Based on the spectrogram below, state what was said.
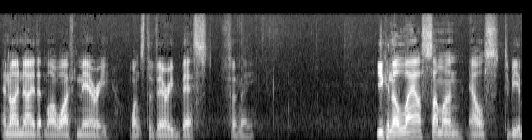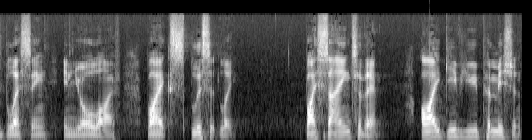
And I know that my wife Mary wants the very best for me. You can allow someone else to be a blessing in your life by explicitly, by saying to them, I give you permission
